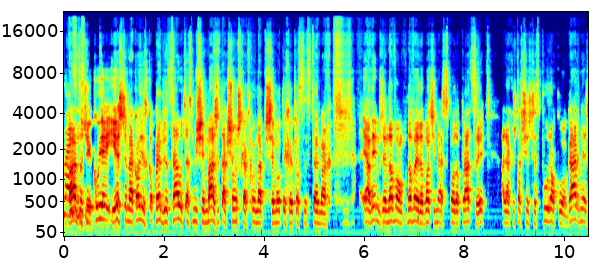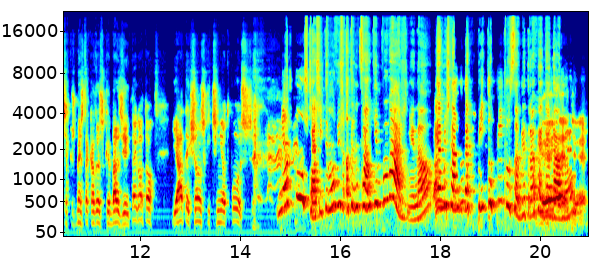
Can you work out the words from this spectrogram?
Bardzo dziękuję i jeszcze na koniec tylko powiem, że cały czas mi się marzy ta książka, którą napiszemy o tych ekosystemach. Ja wiem, że nową, w nowej robocie miałeś sporo pracy, ale jak już tak się jeszcze z pół roku ogarniać, jak już będziesz taka troszkę bardziej tego, to ja tej książki ci nie odpuszczę. Nie odpuszczasz i ty mówisz o tym całkiem poważnie, no. Ja myślałam, że tak pitu pitu sobie trochę gadamy. Nie, nie, nie.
